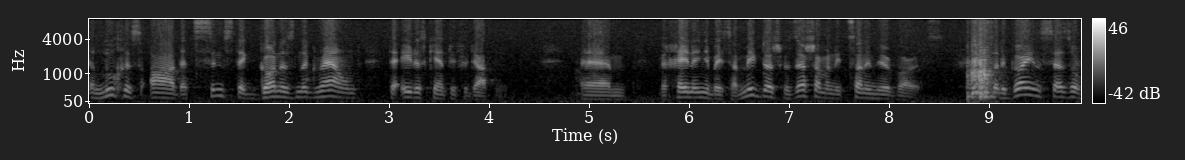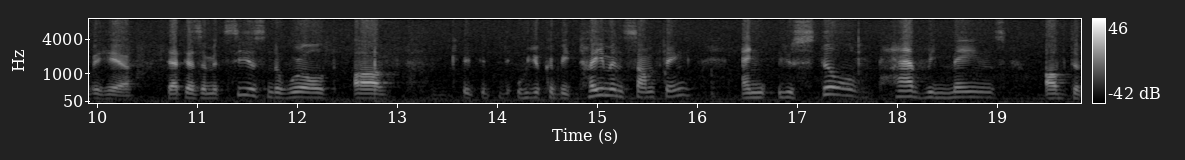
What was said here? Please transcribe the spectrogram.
luchas are that since the gun is in the ground, the edus can't be forgotten. Um, so the Goyen says over here that there's a mitzias in the world of you could be taming something and you still have remains of the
